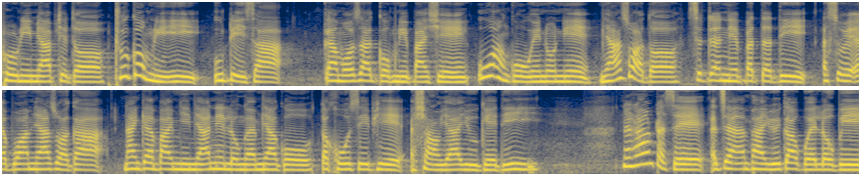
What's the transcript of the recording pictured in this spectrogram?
ခရိုနီများဖြစ်သောထူးကုမ္ပဏီ၏ဥတေစ ကမ္ဘောဇကုမ္ပဏီပိုင်ရှင်ဦးအောင်ကိုဝင်းတို့နှင့်များစွာသောစစ်တပ်နှင့်ပတ်သက်သည့်အဆွေအပွားများစွာကနိုင်ငံပိုင်မြေများနှင့်လုပ်ငန်းများကိုတခိုးစေးဖြင့်အရှောင်ရယူခဲ့သည် 2010အကြံအဖန်ရွေးကောက်ပွဲလုပ်ပြီး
